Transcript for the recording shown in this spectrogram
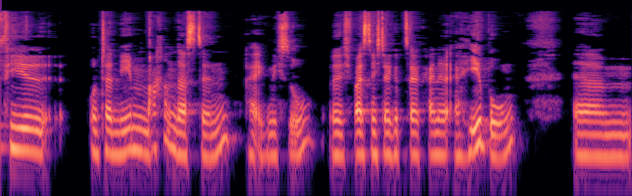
viel Unternehmen machen das denn eigentlich so? Ich weiß nicht, da gibt's ja keine Erhebung. Ähm,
